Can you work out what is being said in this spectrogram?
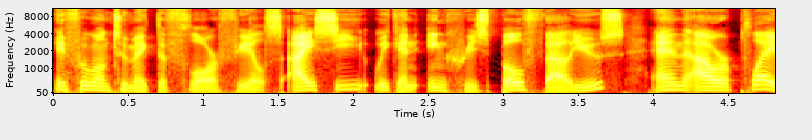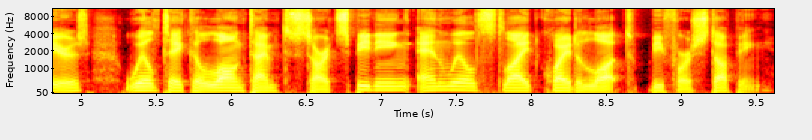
if we want to make the floor feels icy, we can increase both values and our players will take a long time to start speeding and will slide quite a lot before stopping.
